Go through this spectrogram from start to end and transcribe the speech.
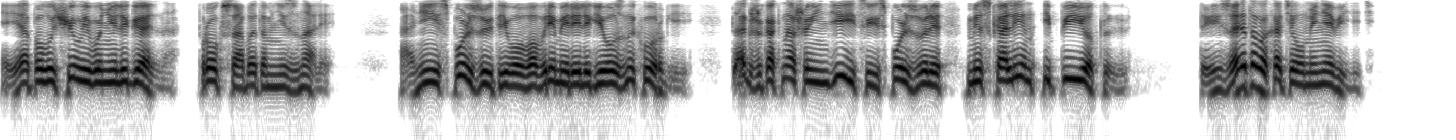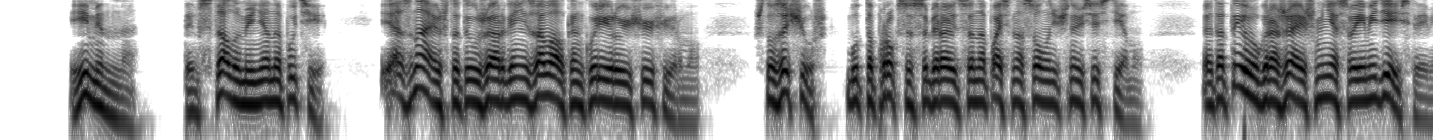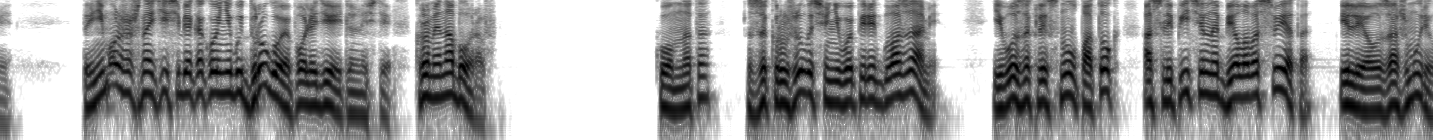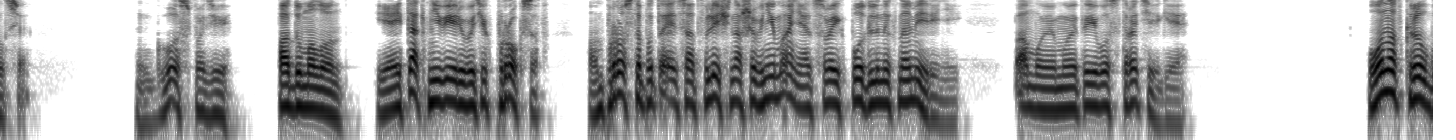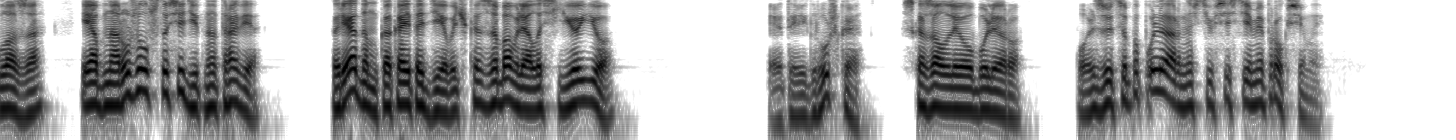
я получил его нелегально. Проксы об этом не знали. Они используют его во время религиозных оргий, так же, как наши индейцы использовали мескалин и пиотль. Ты из-за этого хотел меня видеть? Именно. Ты встал у меня на пути. Я знаю, что ты уже организовал конкурирующую фирму. Что за чушь, будто проксы собираются напасть на Солнечную систему. Это ты угрожаешь мне своими действиями. Ты не можешь найти себе какое-нибудь другое поле деятельности, кроме наборов?» Комната закружилась у него перед глазами. Его захлестнул поток ослепительно белого света, и Лео зажмурился. «Господи!» — подумал он. «Я и так не верю в этих проксов. Он просто пытается отвлечь наше внимание от своих подлинных намерений. По-моему, это его стратегия». Он открыл глаза и обнаружил, что сидит на траве. Рядом какая-то девочка забавлялась йо-йо. «Это игрушка?» — сказал Лео Булеро. «Пользуется популярностью в системе Проксимы».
